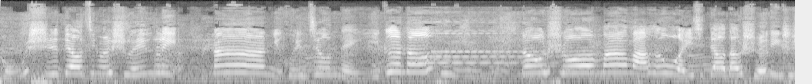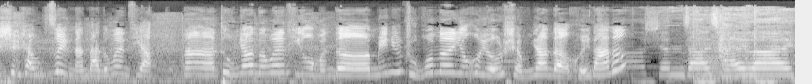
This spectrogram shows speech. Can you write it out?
同时掉进了水里，那你会救哪一个呢？都说妈妈和我一起掉到水里是世上最难答的问题啊。那同样的问题，我们的美女主播们又会有什么样的回答呢？现在才来，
